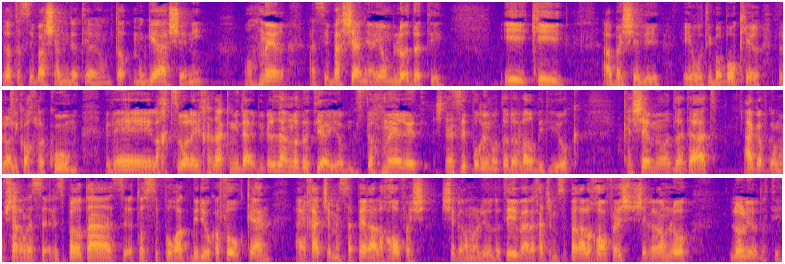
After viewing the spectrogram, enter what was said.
זאת הסיבה שאני דתי היום. טוב, מגיע השני, אומר, הסיבה שאני היום לא דתי, היא כי אבא שלי העיר אותי בבוקר ולא היה לי כוח לקום, ולחצו עליי חזק מדי, בגלל זה אני לא דתי היום. זאת אומרת, שני סיפורים אותו דבר בדיוק. קשה מאוד לדעת. אגב, גם אפשר לספר אותה, אותו סיפור רק בדיוק הפוך, כן? האחד שמספר על החופש שגרם לו להיות דתי, ועל אחד שמספר על החופש שגרם לו לא להיות דתי.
